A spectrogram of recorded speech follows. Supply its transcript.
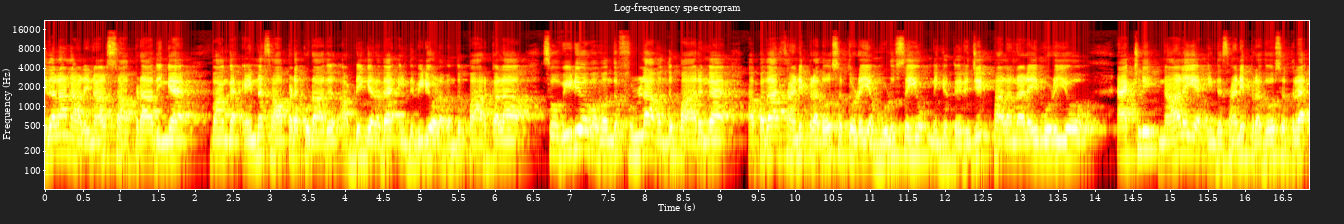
இதெல்லாம் நாளை நாள் சாப்பிடாதீங்க. வாங்க என்ன சாப்பிடக்கூடாது அப்படிங்கிறத இந்த வீடியோவில் வந்து பார்க்கலாம். ஸோ வீடியோவை வந்து ஃபுல்லாக வந்து பாருங்கள் அப்போ தான் சனி பிரதோஷத்துடைய முழுசையும் நீங்கள் தெரிஞ்சு பலனடை முடியும். ஆக்சுவலி நாளைய இந்த சனி பிரதோஷத்தில்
